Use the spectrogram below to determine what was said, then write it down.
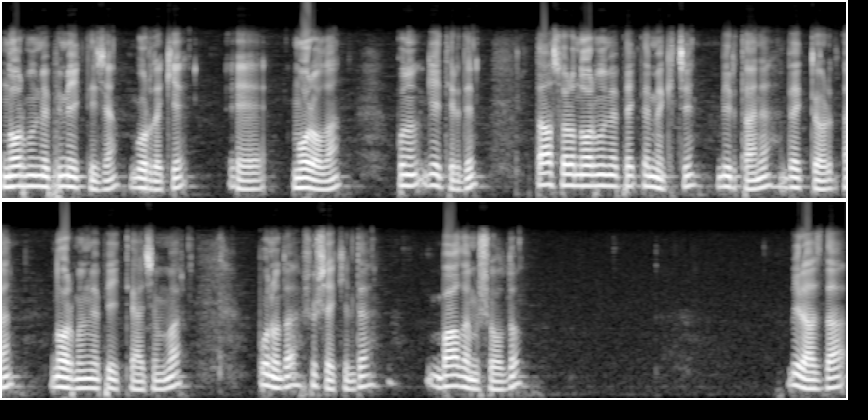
normal map'imi ekleyeceğim. Buradaki e, mor olan. Bunu getirdim. Daha sonra normal map eklemek için bir tane vektörden normal map'e ihtiyacım var. Bunu da şu şekilde bağlamış oldum. Biraz daha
